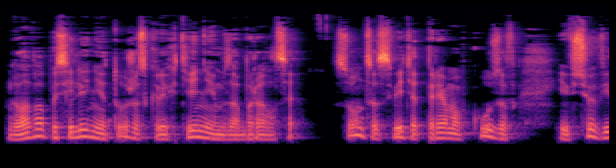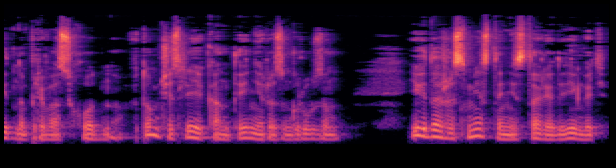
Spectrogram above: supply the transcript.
Глава поселения тоже с кряхтением забрался. Солнце светит прямо в кузов, и все видно превосходно, в том числе и контейнеры с грузом. Их даже с места не стали двигать.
